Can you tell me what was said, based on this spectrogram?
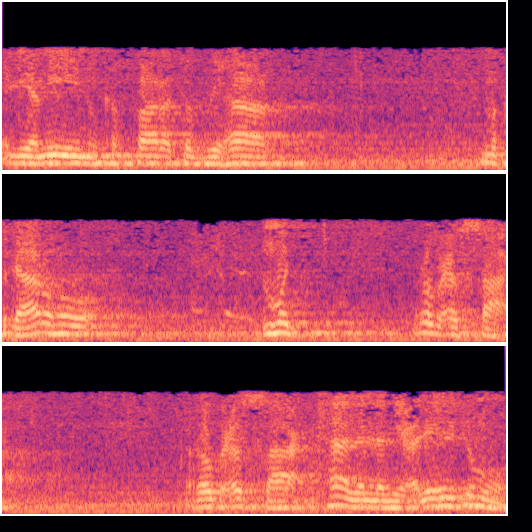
اليمين وكفارة الظهار. مقداره مد ربع الصاع. ربع الصاع هذا الذي عليه الجمهور.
